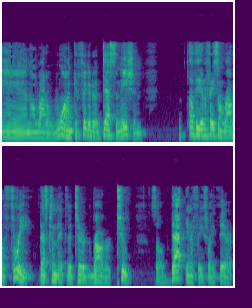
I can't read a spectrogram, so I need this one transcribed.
and on router 1 configure the destination of the interface on router 3 that's connected to router 2 so that interface right there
